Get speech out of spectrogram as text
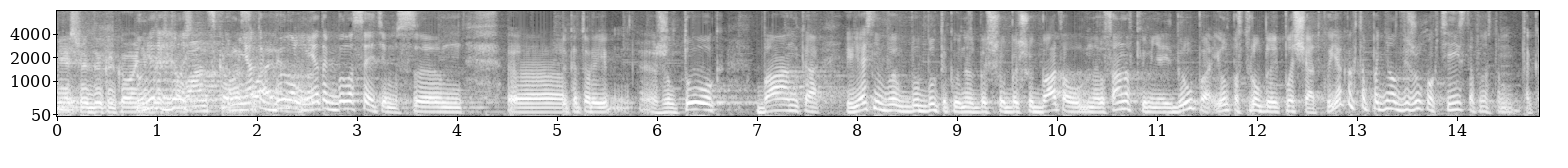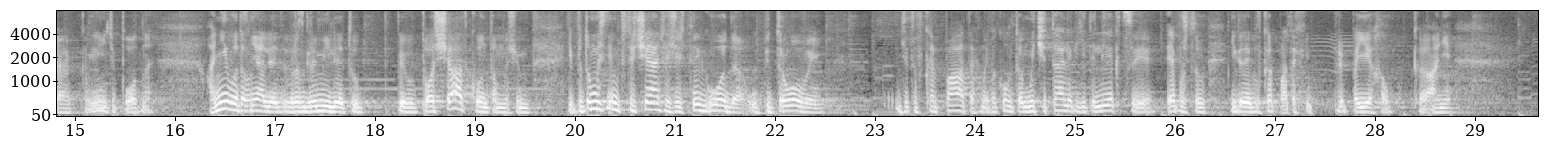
имеешь в виду какого-нибудь так было, хованского у меня так было, у меня так было с этим, с, эм, э, который э, желток, банка. И я с ним был, был- такой у нас большой большой батл на Русановке, у меня есть группа, и он построил блядь, площадку. Я как-то поднял движуху активистов, у нас там такая комьюнити плотная. Они вот сняли, разгромили эту площадку, он там очень... И потом мы с ним встречаемся через три года у Петровой, где-то в Карпатах, на каком-то... Мы читали какие-то лекции. Я просто никогда не был в Карпатах и поехал к Ане.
